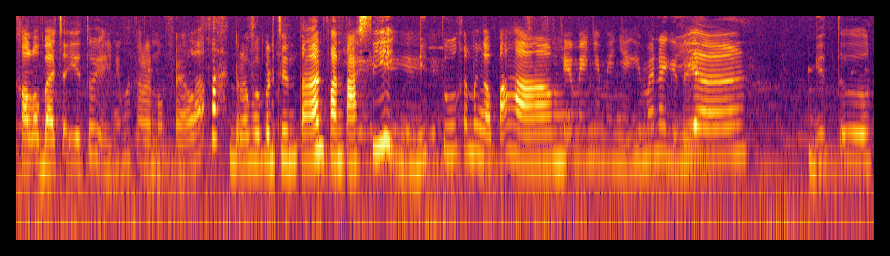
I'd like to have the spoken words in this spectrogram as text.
kalau baca itu ya ini mah telenovela ah drama percintaan fantasi Iya, iya, iya. gitu karena nggak paham Kayak menye-menye gimana gitu ya. Gitu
